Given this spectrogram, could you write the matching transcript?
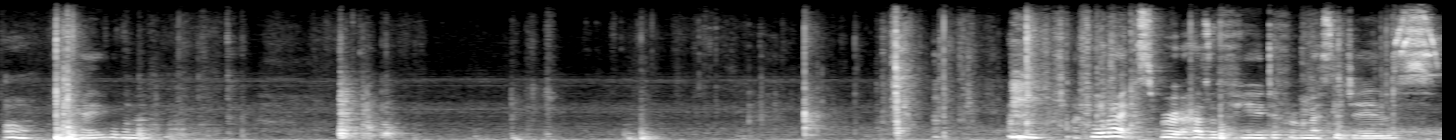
Oh, I feel like Spirit has a few different messages,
